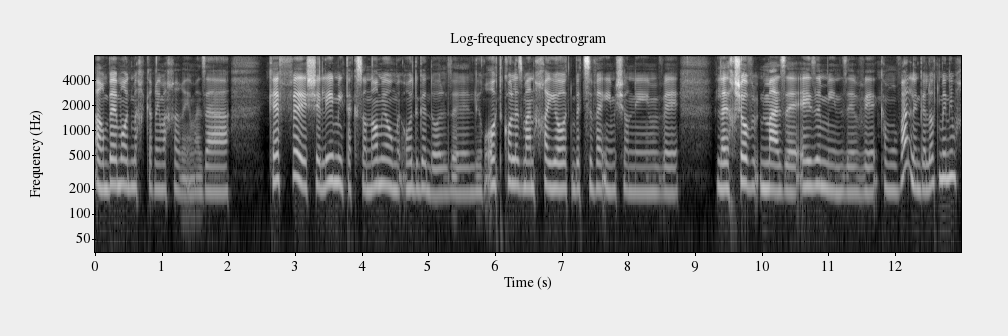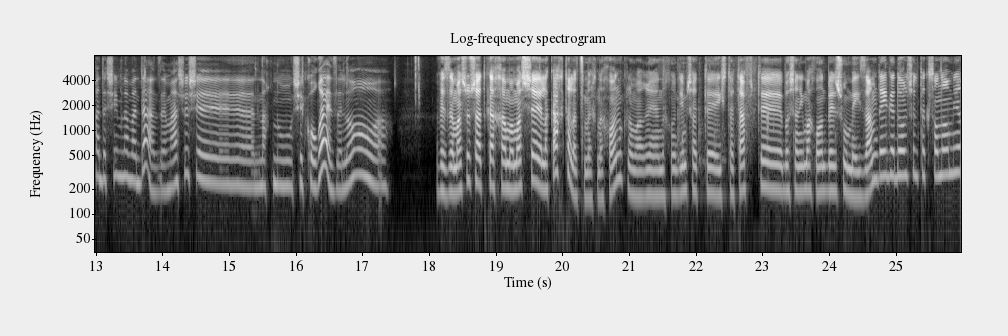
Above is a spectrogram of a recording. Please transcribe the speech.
הרבה מאוד מחקרים אחרים. אז הכיף אה, שלי מטקסונומיה הוא מאוד גדול, זה לראות כל הזמן חיות בצבעים שונים, ולחשוב מה זה, איזה מין זה, וכמובן לגלות מינים חדשים למדע. זה משהו שאנחנו, שקורה, זה לא... וזה משהו שאת ככה ממש אה, לקחת על עצמך, נכון? כלומר, אה, אנחנו יודעים שאת אה, השתתפת בשנים האחרונות באיזשהו מיזם די גדול של טקסונומיה,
